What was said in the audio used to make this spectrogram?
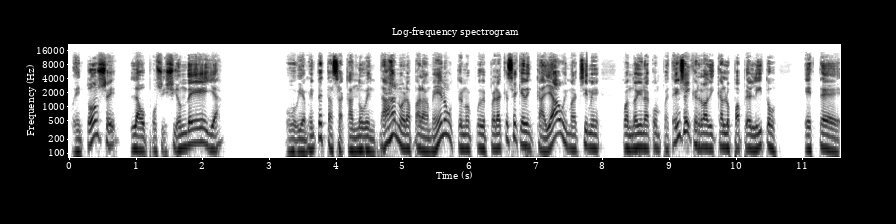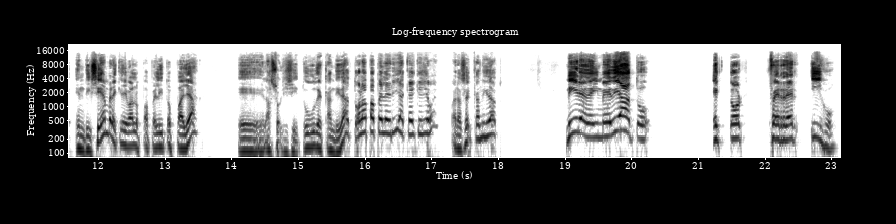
Pues entonces la oposición de ella, obviamente está sacando ventaja, no era para menos. Usted no puede esperar que se queden callados y máxime cuando hay una competencia hay que erradicar los papelitos este, en diciembre, hay que llevar los papelitos para allá. Eh, la solicitud de candidato, toda la papelería que hay que llevar para ser candidato. Mire, de inmediato, Héctor Ferrer, hijo,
